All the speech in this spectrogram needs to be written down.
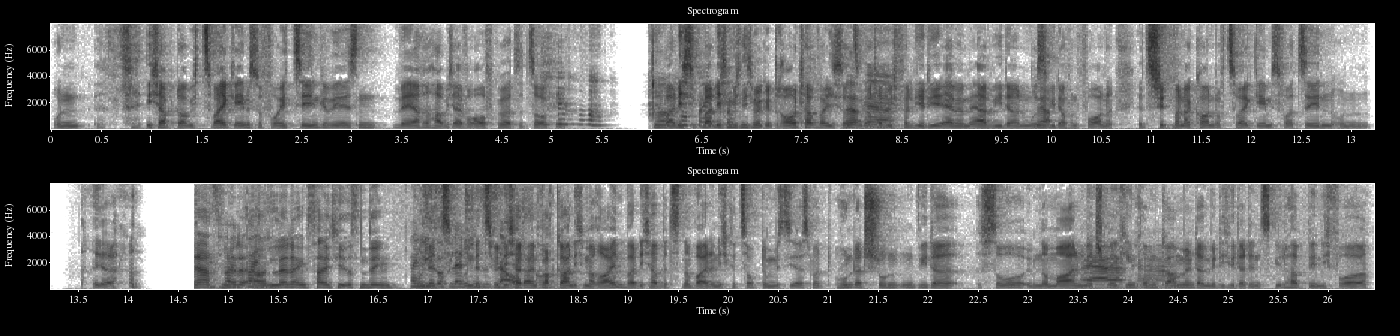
Und ich habe, glaube ich, zwei Games, bevor ich 10 gewesen wäre, habe ich einfach aufgehört zu zocken. Ja. Weil ich, Oh weil ich mich nicht mehr getraut habe, weil ich sonst Ja. gedacht Ja. habe, ich verliere die MMR wieder und muss Ja. wieder von vorne. Jetzt steht mein Account auf zwei Games vor 10 und ja. Ja, Leather, Leather Anxiety ist ein Ding. Und jetzt, und jetzt will ich halt einfach gar nicht mehr rein, weil ich habe jetzt eine Weile nicht gezockt. Dann müsste ich erstmal 100 Stunden wieder so im normalen Ja, Matchmaking rumgammeln, damit ich wieder den Skill habe, den ich vor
